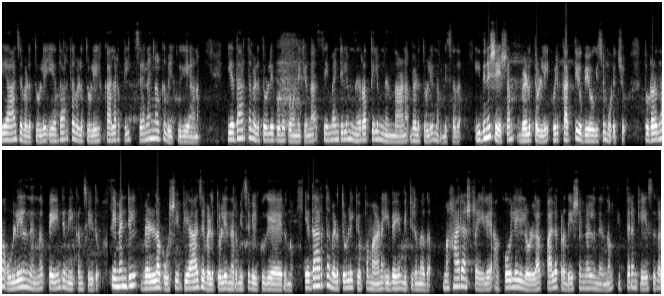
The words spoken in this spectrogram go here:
വ്യാജ വെളുത്തുള്ളി യഥാർത്ഥ വെളുത്തുള്ളിയിൽ കലർത്തി ജനങ്ങൾക്ക് വിൽക്കുകയാണ്. യഥാർത്ഥ വെളുത്തുള്ളി പോലെ തോന്നിക്കുന്ന സിമന്റിലും നിറത്തിലും നിന്നാണ് വെളുത്തുള്ളി നിർമ്മിച്ചത്. ഇതിനുശേഷം വെളുത്തുള്ളി ഒരു കത്തി ഉപയോഗിച്ച് മുറിച്ചു. തുടർന്ന് ഉള്ളിയിൽ നിന്ന് പെയിന്റ് നീക്കം ചെയ്തു. സിമന്റിൽ വെള്ള പൂശി വ്യാജ വെളുത്തുള്ളി നിർമ്മിച്ച് വിൽക്കുകയായിരുന്നു. യഥാർത്ഥ വെളുത്തുള്ളിക്കൊപ്പമാണ് ഇവയും വിറ്റിരുന്നത്. മഹാരാഷ്ട്രയിലെ അകോലയിലുള്ള പല പ്രദേശങ്ങളിൽ നിന്നും ഇത്തരം കേസുകൾ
